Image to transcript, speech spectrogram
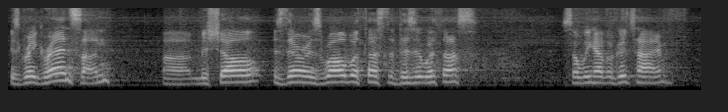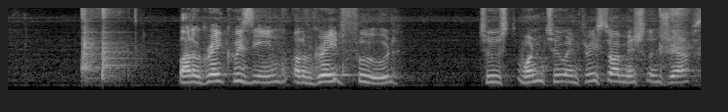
His great grandson, uh, Michel, is there as well with us to visit with us. So we have a good time. A lot of great cuisine, a lot of great food. Two, one, two, and three star Michelin chefs.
